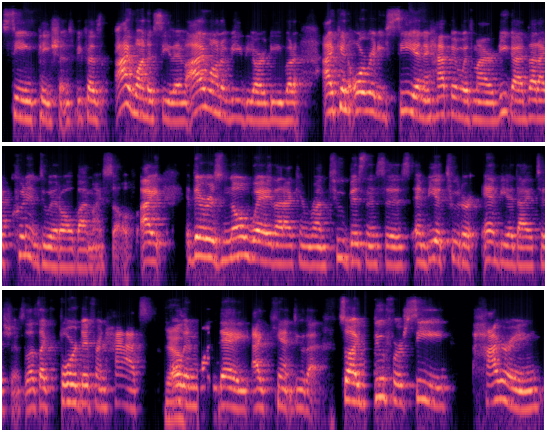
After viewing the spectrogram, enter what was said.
seeing patients because I want to see them. I want to be the RD, but I can already see, and it happened with my RD guide that I couldn't do it all by myself. I there is no way that I can run two businesses and be a tutor and be a dietitian. So that's like four different hats yeah. all in one day. I can't do that. So I do foresee hiring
